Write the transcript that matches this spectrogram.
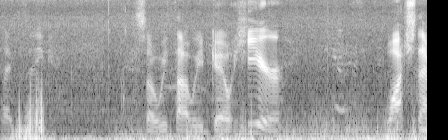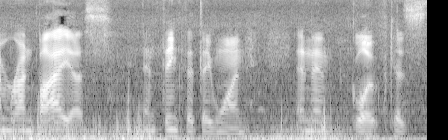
type thing. So we thought we'd go here watch them run by us and think that they won and then gloat because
